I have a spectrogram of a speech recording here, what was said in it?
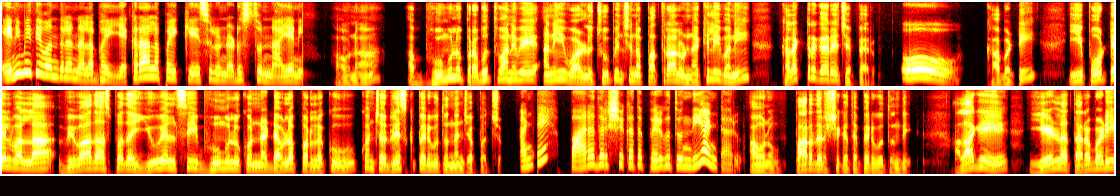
ఎనిమిది వందల నలభై ఎకరాలపై కేసులు నడుస్తున్నాయని. అవునా? ఆ భూములు ప్రభుత్వానివే అని వాళ్ళు చూపించిన పత్రాలు నకిలీవని కలెక్టర్ గారే చెప్పారు. ఓ! కాబట్టి ఈ పోర్టల్ వల్ల వివాదాస్పద యుఎల్సి భూములు కొన్న డెవలపర్లకు కొంచెం రిస్క్ పెరుగుతుందని చెప్పొచ్చు. అంటే పారదర్శకత పెరుగుతుంది అంటారు. అవును పారదర్శకత పెరుగుతుంది. అలాగే ఏళ్ళ తరబడి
